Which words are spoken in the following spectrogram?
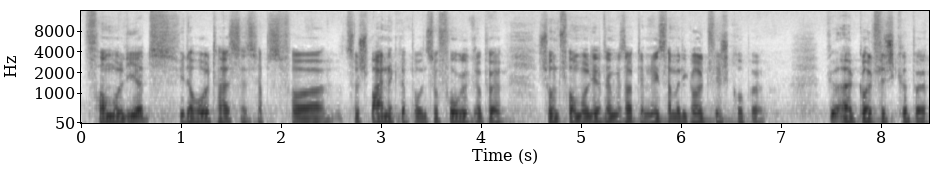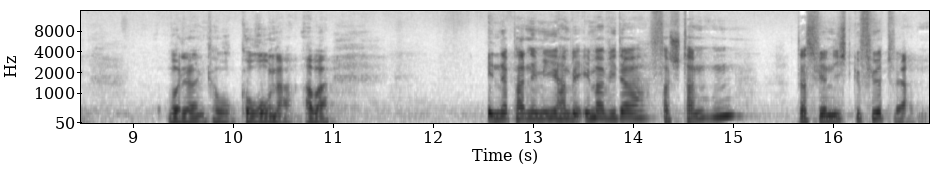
formuliert. Wiederholt heißt es, ich habe es vor, zur Schweinegrippe und zur Vogelgrippe schon formuliert und gesagt, demnächst haben wir die Goldfischgruppe. Äh, Goldfischgrippe wurde dann Corona. Aber in der Pandemie haben wir immer wieder verstanden, dass wir nicht geführt werden.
